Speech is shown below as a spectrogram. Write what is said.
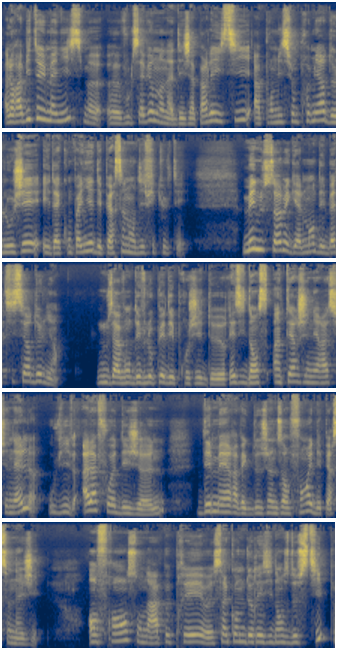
Alors, Habitat Humanisme, euh, vous le savez, on en a déjà parlé ici, a pour mission première de loger et d'accompagner des personnes en difficulté. Mais nous sommes également des bâtisseurs de liens. Nous avons développé des projets de résidence intergénérationnelle où vivent à la fois des jeunes, des mères avec de jeunes enfants et des personnes âgées. En France, on a à peu près 52 euh, résidences de ce type.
